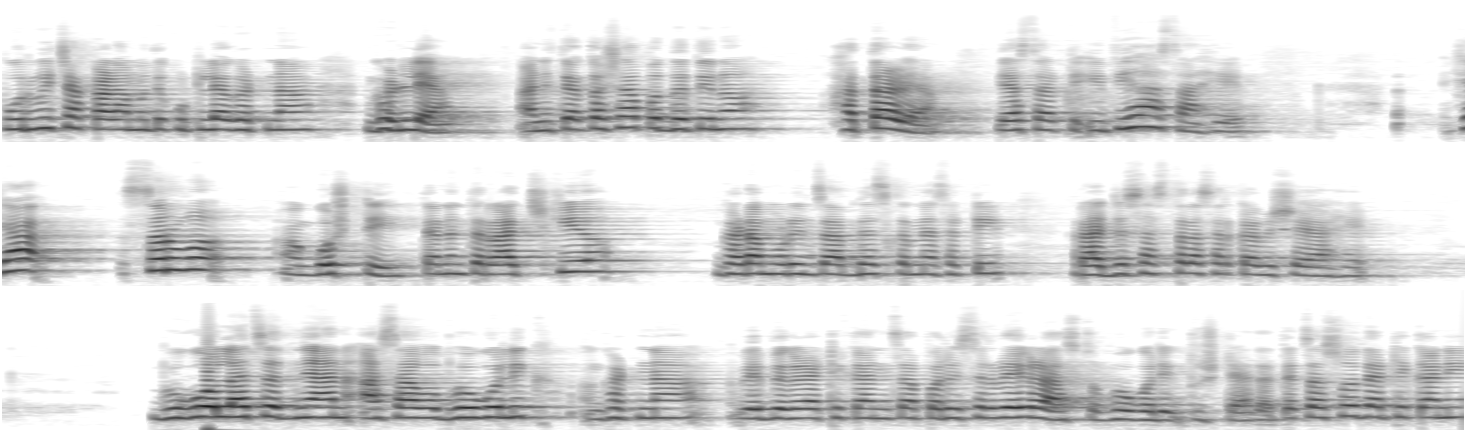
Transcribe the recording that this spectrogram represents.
पूर्वीच्या काळामध्ये कुठल्या घटना घडल्या आणि त्या कशा पद्धतीनं हाताळल्या यासाठी इतिहास आहे. ह्या सर्व गोष्टी त्यानंतर राजकीय घडामोडींचा अभ्यास करण्यासाठी राज्यशास्त्रासारखा विषय आहे. भूगोलाचं ज्ञान असावं. भौगोलिक घटना वेगवेगळ्या ठिकाणचा परिसर वेगळा असतो भौगोलिकदृष्ट्या. तर त्याचा असो त्या ठिकाणी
